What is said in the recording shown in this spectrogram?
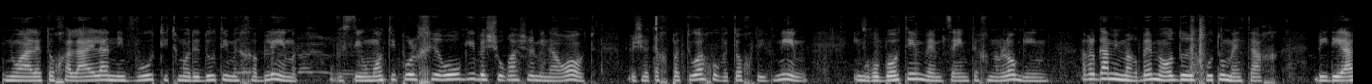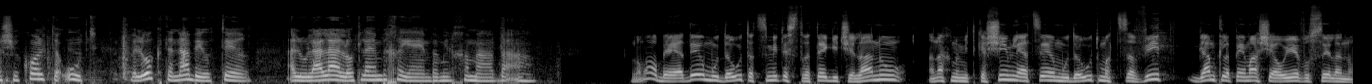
תנועה לתוך הלילה, ניווט, התמודדות עם מחבלים, ובסיומו טיפול כירורגי בשורה של מנהרות, בשטח פתוח ובתוך מבנים, עם רובוטים ואמצעים טכנולוגיים. אבל גם עם הרבה מאוד דריכות ומתח, בידיעה שכל טעות, ולו הקטנה ביותר, עלולה לעלות להם בחייהם במלחמה הבאה. כלומר, בהיעדר מודעות עצמית אסטרטגית שלנו, אנחנו מתקשים לייצר מודעות מצבית גם כלפי מה שהאויב עושה לנו.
